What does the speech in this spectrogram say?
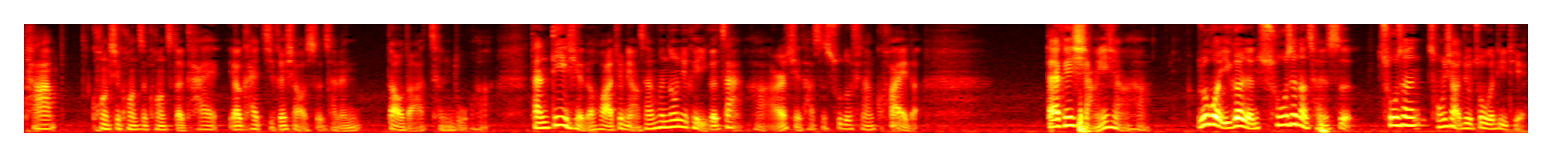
它哐哧哐哧哐哧的开，要开几个小时才能到达成都哈。但地铁的话，就两三分钟就可以一个站哈，而且它是速度非常快的。大家可以想一想哈。如果一个人出生的城市，出生从小就坐过地铁，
